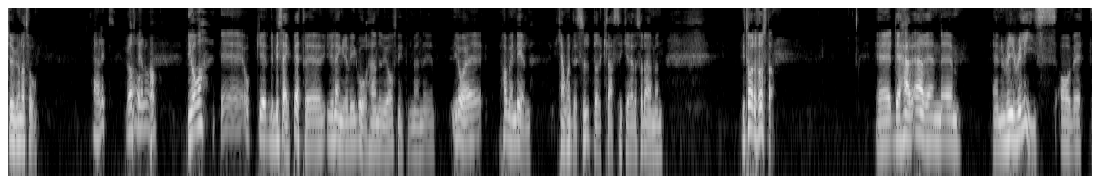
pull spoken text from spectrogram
2002. Härligt. Bra spelår. ja. Ja, eh, och eh, det blir säkert bättre ju längre vi går här nu i avsnittet. Men eh, idag har vi en del, kanske inte superklassiker eller sådär, men vi tar det första. Det här är en, en re-release av ett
